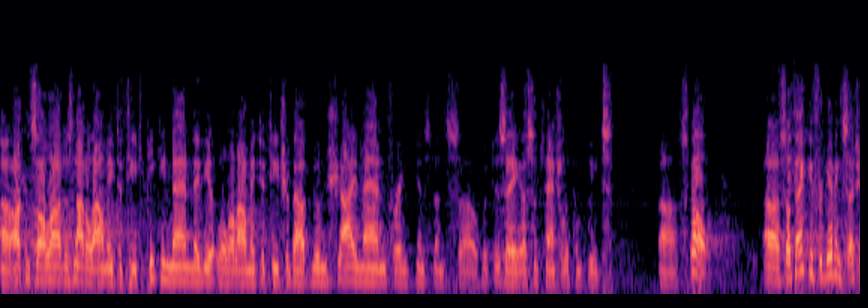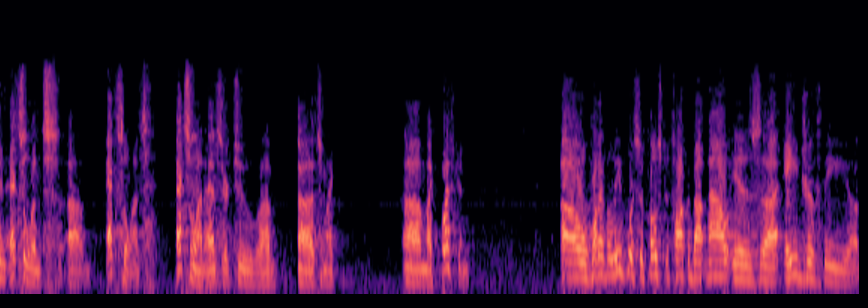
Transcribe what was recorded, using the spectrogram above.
uh, Arkansas law does not allow me to teach Peking Man, maybe it will allow me to teach about Yunxian Man, for instance, uh, which is a, a substantially complete uh, skull. Uh, so thank you for giving such an excellent, um, excellent, excellent answer to, to my uh, my question. Uh, what I believe we're supposed to talk about now is uh, age of the uh,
